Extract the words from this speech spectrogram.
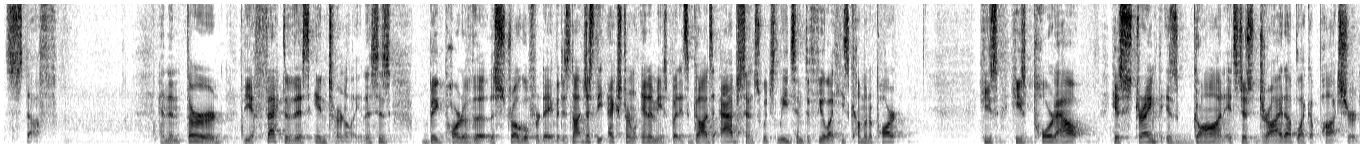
stuff. And then, third, the effect of this internally. This is a big part of the, the struggle for David. It's not just the external enemies, but it's God's absence, which leads him to feel like he's coming apart. He's, he's poured out. His strength is gone. It's just dried up like a potsherd,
